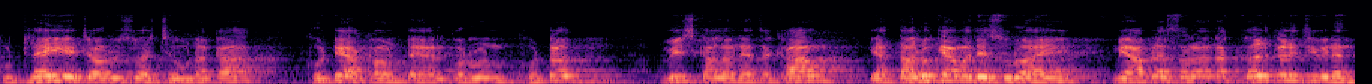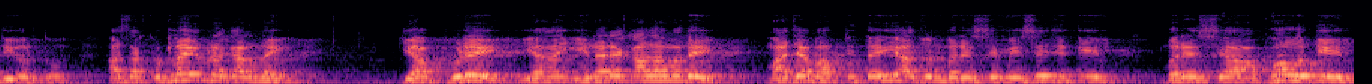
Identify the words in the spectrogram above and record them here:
कुठल्याही याच्यावर विश्वास ठेवू नका. खोटे अकाउंट तयार करून खोटं विष कालवण्याचं काम या तालुक्यामध्ये सुरू आहे. मी आपल्या सर्वांना कळकळीची विनंती करतो. असा कुठलाही प्रकार नाही. या पुढे या येणाऱ्या काळामध्ये माझ्या बाबतीतही अजून बरेचसे मेसेज येतील बऱ्याचशा अफवा होतील.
